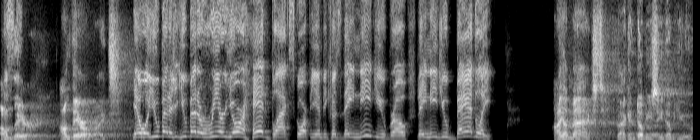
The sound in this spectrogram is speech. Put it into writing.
I'm This- there. I'm there, all right. Yeah, well, you better you better rear your head, Black Scorpion, because they need you, bro. They need you badly. I am maxed back in WCW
